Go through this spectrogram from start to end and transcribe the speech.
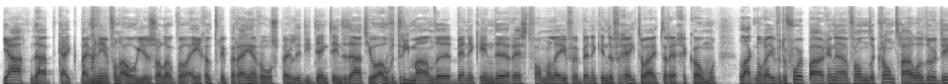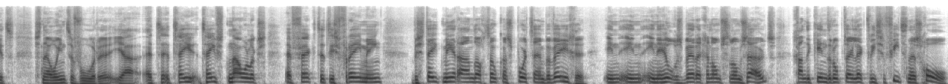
Ja, daar, kijk, bij meneer Van Ooyen zal ook wel egotripperij een rol spelen. Die denkt inderdaad, joh, over drie maanden ben ik in de rest van mijn leven... ben ik in de vergetelheid terechtgekomen. Laat ik nog even de voorpagina van de krant halen... door dit snel in te voeren. Ja, het, het, het heeft nauwelijks effect, het is framing besteed meer aandacht ook aan sporten en bewegen. In, in, in Hilgersberg en Amsterdam-Zuid gaan de kinderen op de elektrische fiets naar school.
